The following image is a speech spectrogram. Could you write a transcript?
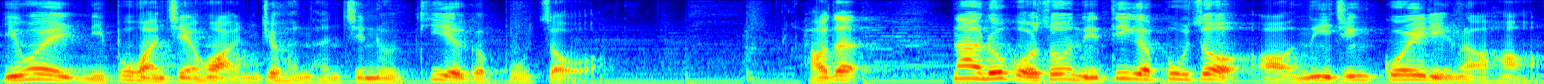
因为你不还清的话，你就很难进入第二个步骤哦。好的，那如果说你第一个步骤哦，你已经归零了哈，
